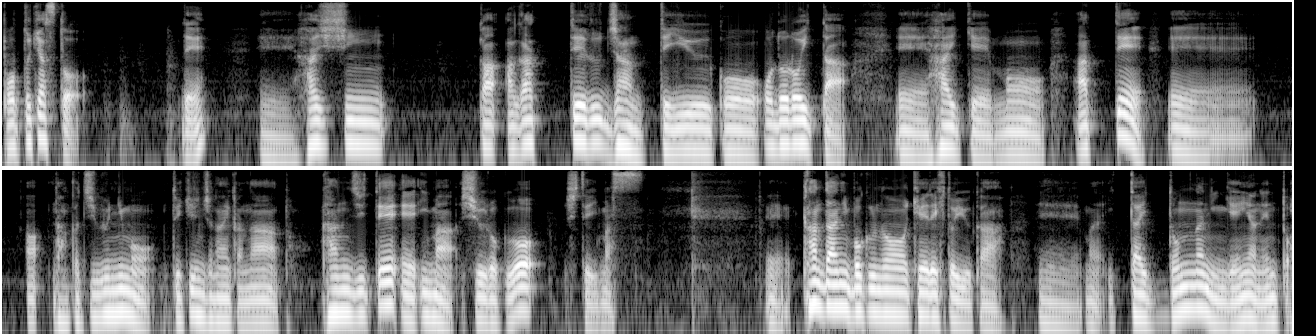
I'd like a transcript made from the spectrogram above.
ポッドキャストで、えー配信が上がってるじゃんっていう、こう、驚いた、えー背景もあって、えーあ、なんか自分にもできるんじゃないかなと感じて、え今収録をしています。えー簡単に僕の経歴というか、えーまあ、一体どんな人間やねんと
